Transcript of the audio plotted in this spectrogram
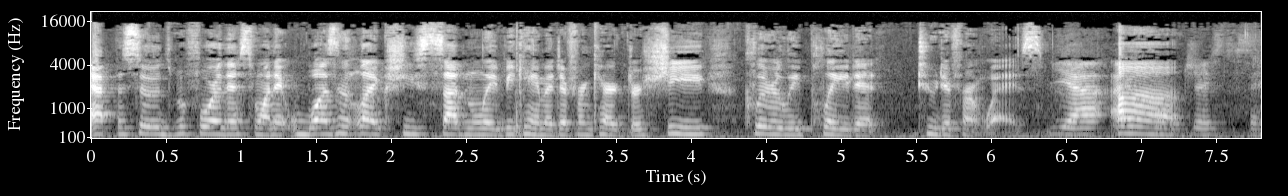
episodes before this one. It wasn't like she suddenly became a different character. She clearly played it two different ways. Yeah, I Uh, apologize to say.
